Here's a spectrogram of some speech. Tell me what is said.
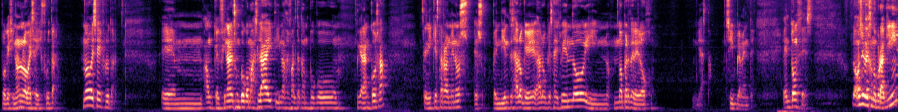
Porque si no, no lo vais a disfrutar. No lo vais a disfrutar. Em, aunque el final es un poco más light y no hace falta tampoco gran cosa, tenéis que estar al menos eso, pendientes a lo que, a lo que estáis viendo y no perder el ojo. Ya está, simplemente. Entonces, lo vamos a ir dejando por aquí,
